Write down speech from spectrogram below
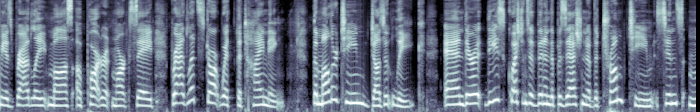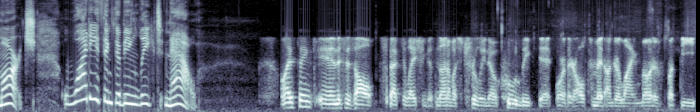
me is Bradley Moss, a partner at Mark Zaid. Brad, let's start with the timing. The Mueller team doesn't leak, and there, these questions have been in the possession of the Trump team since March. Why do you think they're being leaked now? Well, I think, and this is all speculation because none of us truly know who leaked it or their ultimate underlying motive, but the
